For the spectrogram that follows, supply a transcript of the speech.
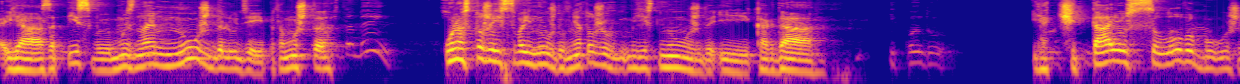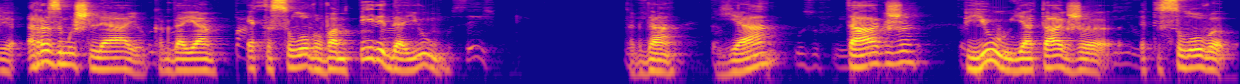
я записываю, мы знаем нужды людей, потому что у нас тоже есть свои нужды, у меня тоже есть нужды. И когда я читаю Слово Божие, размышляю, когда я это Слово вам передаю, тогда я также пью, я также это Слово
